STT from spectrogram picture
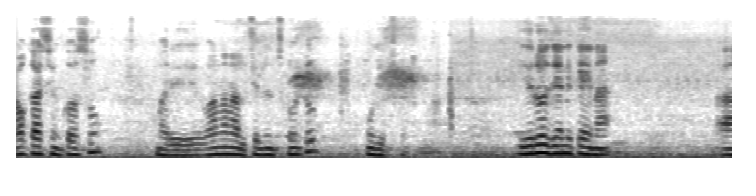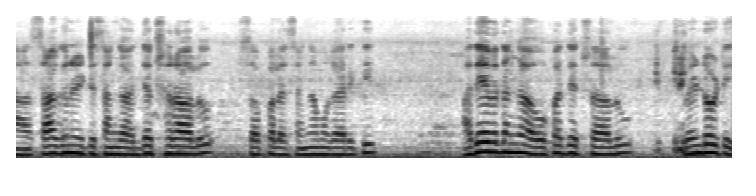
అవకాశం కోసం మరి వందనాలు చెల్లించుకుంటూ ముగించుకుంటున్నాం. ఈరోజు ఎన్నికైన సాగునీటి సంఘ అధ్యక్షురాలు సొప్పల సంగమ్మ గారికి అదేవిధంగా ఉపాధ్యక్షురాలు వెండోటి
